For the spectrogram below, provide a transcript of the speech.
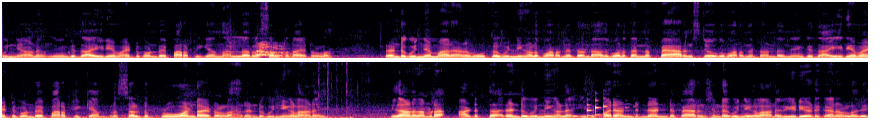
കുഞ്ഞാണ്. നിങ്ങൾക്ക് ധൈര്യമായിട്ട് കൊണ്ടുപോയി പറപ്പിക്കാം. നല്ല റിസൾട്ടഡ് ആയിട്ടുള്ള രണ്ട് കുഞ്ഞന്മാരാണ്. മൂത്ത കുഞ്ഞുങ്ങൾ പറഞ്ഞിട്ടുണ്ട്. അതുപോലെ തന്നെ പാരൻസ് സ്റ്റോക്ക് പറഞ്ഞിട്ടുണ്ട്. നിങ്ങൾക്ക് ധൈര്യമായിട്ട് കൊണ്ടുപോയി പറപ്പിക്കാം. റിസൾട്ട് പ്രൂവണ്ടായിട്ടുള്ള ആയിട്ടുള്ള രണ്ട് കുഞ്ഞുങ്ങളാണ്. ഇതാണ് നമ്മുടെ അടുത്ത രണ്ട് കുഞ്ഞുങ്ങൾ. ഇതിപ്പോൾ രണ്ടും രണ്ട് പാരൻസിന്റെ കുഞ്ഞുങ്ങളാണ്. വീഡിയോ എടുക്കാനുള്ള ഒരു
